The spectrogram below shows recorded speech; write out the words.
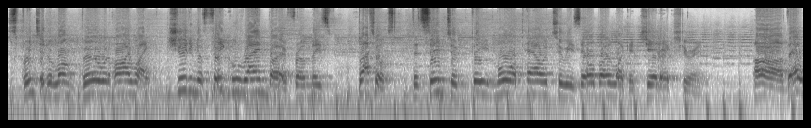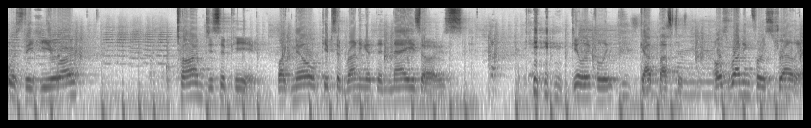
sprinted along Burwood Highway, shooting a fecal rainbow from his buttocks that seemed to be more power to his elbow like a jet extra. Oh, that was the hero. Time disappeared, like Mel Gibson running at the Nazos in Gallipoli Gutbusters. I was running for Australia.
